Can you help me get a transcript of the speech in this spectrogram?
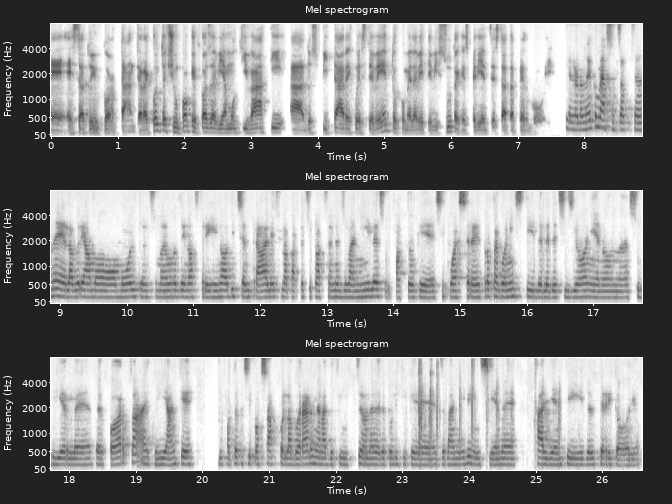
è, è, stato importante. Raccontaci un po' che cosa vi ha motivati ad ospitare questo evento, come l'avete vissuta, che esperienza è stata per voi. Allora, noi come associazione lavoriamo molto, insomma è uno dei nostri nodi centrali sulla partecipazione giovanile, sul fatto che si può essere protagonisti delle decisioni e non subirle per forza e quindi anche sul fatto che si possa collaborare nella definizione delle politiche giovanili insieme agli enti del territorio.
